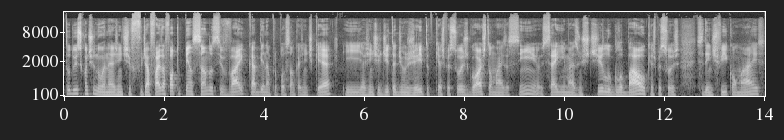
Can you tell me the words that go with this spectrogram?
Tudo isso continua, né? A gente já faz a foto pensando se vai caber na proporção que a gente quer. E a gente edita de um jeito que as pessoas gostam mais assim, seguem mais um estilo global que as pessoas se identificam mais.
